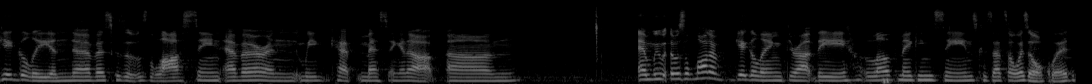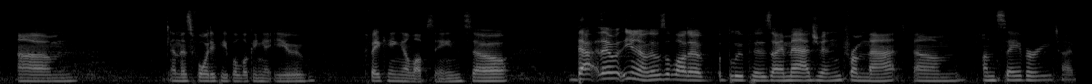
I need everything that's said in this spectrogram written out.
giggly and nervous because it was the last scene ever, and we kept messing it up. Um, and we, there was a lot of giggling throughout the love-making scenes because that's always awkward. Um, and there's 40 people looking at you, faking a love scene. So that there, was- you know there was a lot of bloopers I imagine from that um, unsavory type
